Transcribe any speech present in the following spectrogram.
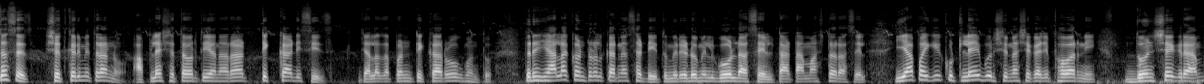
तसेच शेतकरी मित्रांनो आपल्या शेतावरती येणारा टिक्का डिसीज ज्यालाच आपण टिक्का रोग म्हणतो तर ह्याला कंट्रोल करण्यासाठी तुम्ही रेडोमिल गोल्ड असेल टाटा मास्टर असेल यापैकी कुठल्याही बुरशीनाशकाची फवारणी दोनशे ग्रॅम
